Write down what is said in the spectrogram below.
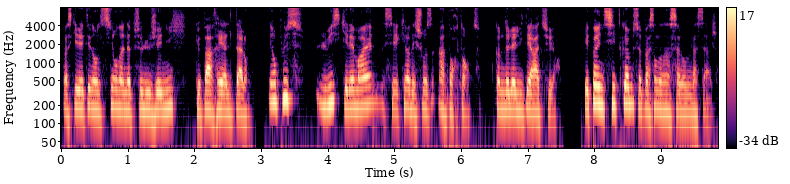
parce qu'il était dans le sillon d'un absolu génie que par réel talent. Et en plus, lui, ce qu'il aimerait, c'est écrire des choses importantes, comme de la littérature, et pas une sitcom se passant dans un salon de massage.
